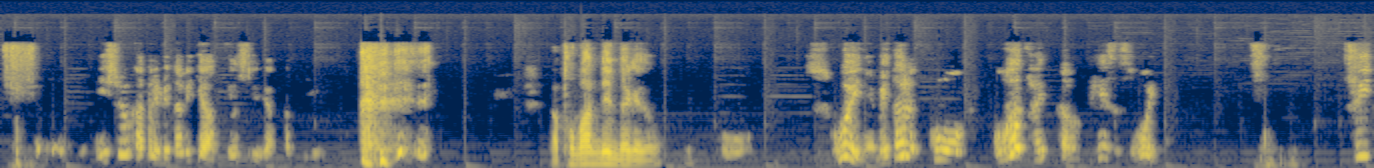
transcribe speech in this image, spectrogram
2週間でメタルギア全シリーズやったっていう。あ止まんねえんだけど。すごいね、メタル、こう、5月入ってからのペースすごいね。1日、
